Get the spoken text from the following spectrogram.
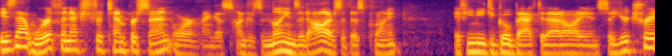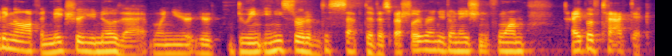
Is that worth an extra 10% or I guess hundreds of millions of dollars at this point if you need to go back to that audience. So you're trading off and make sure you know that when you're you're doing any sort of deceptive, especially around your donation form type of tactic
